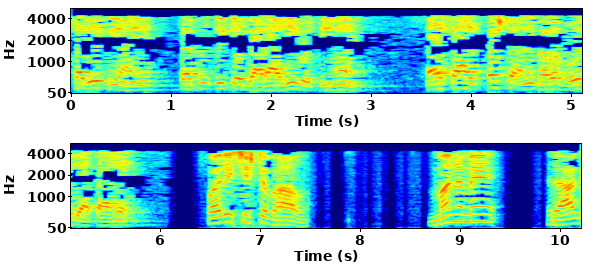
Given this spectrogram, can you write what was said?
सभी क्रियाएँ प्रकृति के द्वारा ही होती हैं, ऐसा स्पष्ट अनुभव हो जाता है। परिशिष्ट भाव। मन में राग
